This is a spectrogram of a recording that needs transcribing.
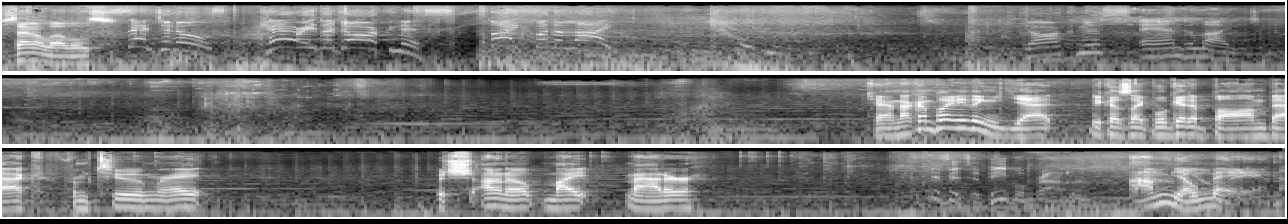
Senate levels. Sentinels, carry the darkness. Fight for the light. Darkness and light. Okay, I'm not gonna play anything yet because like we'll get a bomb back from Tomb, right? Which I don't know might matter. If it's a people problem, I'm your man.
